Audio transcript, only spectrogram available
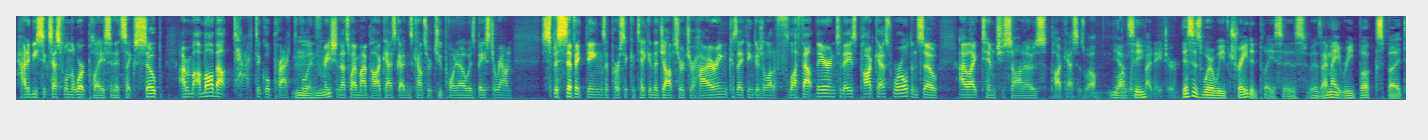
how to be successful in the workplace. And it's like so. I'm I'm all about tactical, practical mm-hmm. information. That's why my podcast, Guidance Counselor 2.0, is based around specific things a person can take in the job search or hiring because I think there's a lot of fluff out there in today's podcast world. And so I like Tim Chisano's podcast as well. Yeah, see, by nature. This is where we've traded places because I might read books, but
